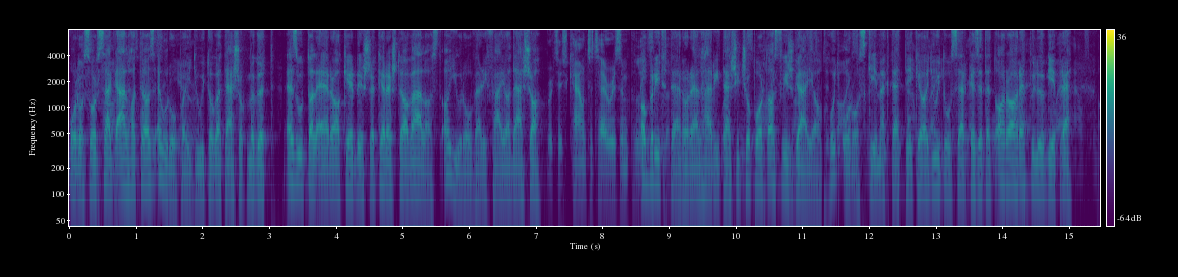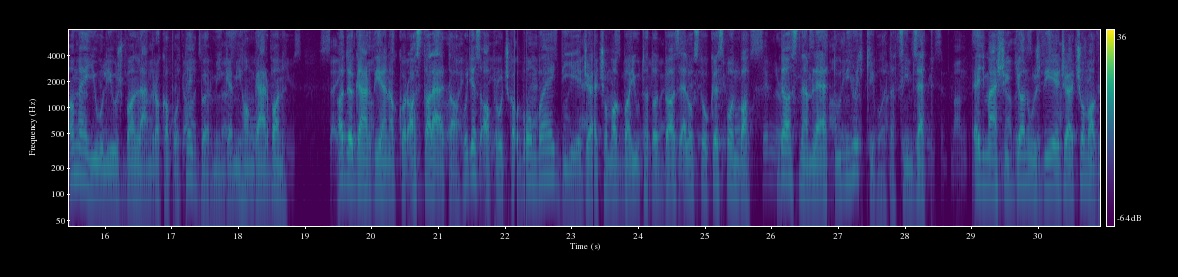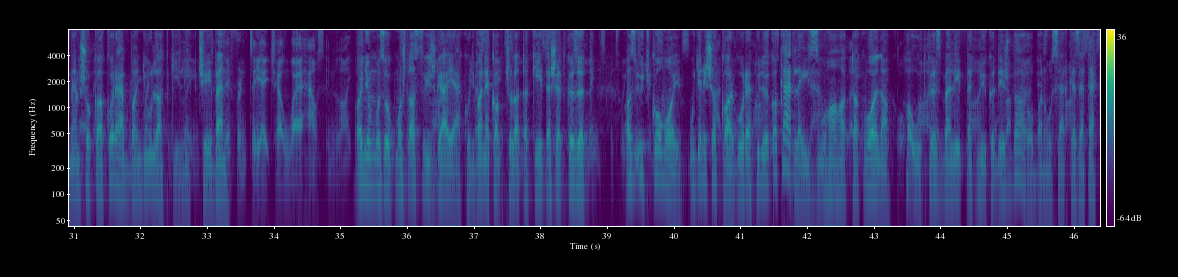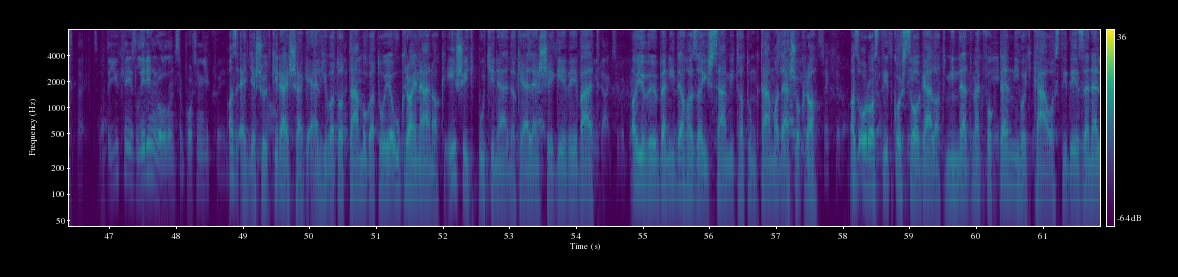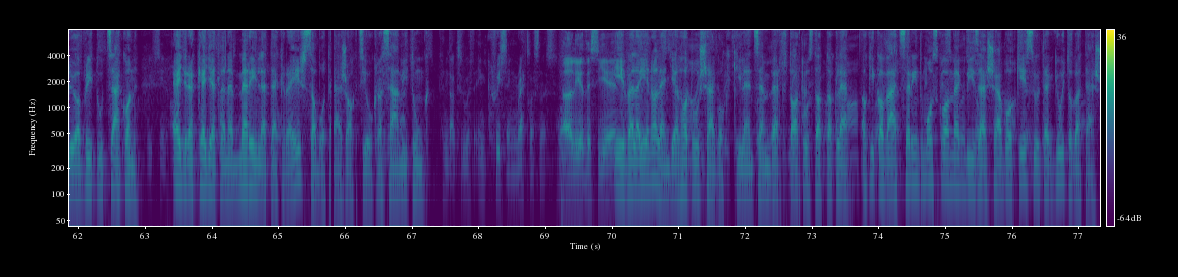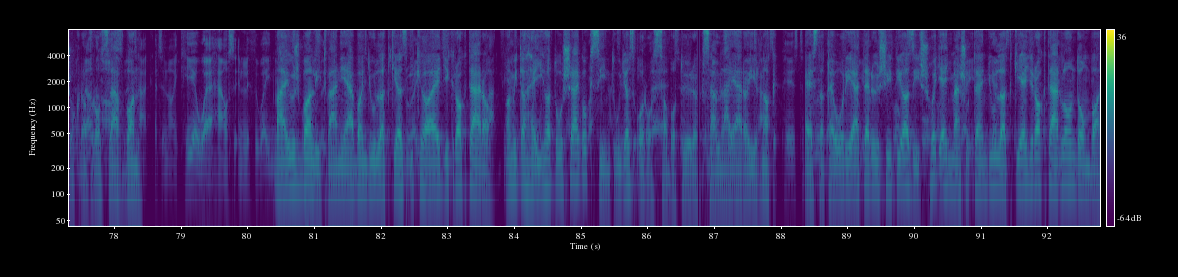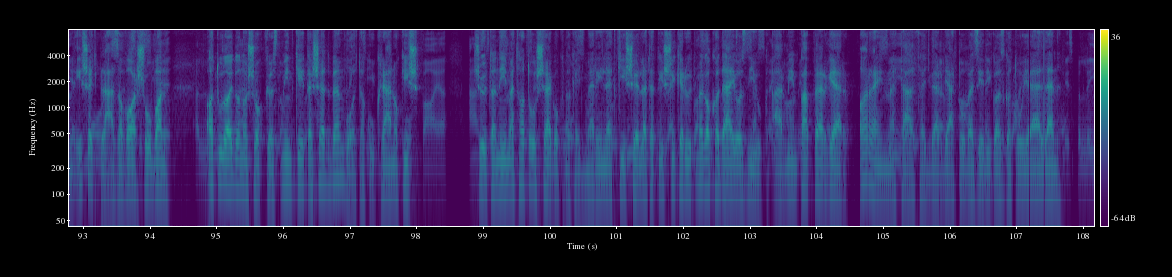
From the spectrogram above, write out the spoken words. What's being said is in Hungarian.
Oroszország állhat-e az európai gyújtogatások mögött? Ezúttal erre a kérdésre kereste a választ a Euroverify adása. A brit terrorelhárítási csoport azt vizsgálja, hogy orosz kémek tették-e a gyújtószerkezetet arra a repülőgépre, amely júliusban lángra kapott egy Birminghami hangárban. A The Guardian akkor azt találta, hogy az aprócska bomba egy DHL csomagban juthatott be az elosztó központba, de azt nem lehet tudni, hogy ki volt a címzett. Egy másik gyanús DHL csomag nem sokkal korábban gyulladt ki Lipcsében. A nyomozók most azt vizsgálják, hogy van-e kapcsolat a két eset között. Az ügy komoly, ugyanis a kargórepülők akár le is zuhanhattak volna, ha útközben lépnek működésbe a robbanó szerkezetek. Az Egyesült Királyság elhivatott támogatója Ukrajnának, és így Putyin elnök ellenségévé vált. A jövőben idehaza is számíthatunk támadásokra. Az orosz titkos szolgálat mindent meg fog tenni, hogy káoszt idézen elő a brit utcákon. Egyre kegyetlenebb merényletekre és szabotázs akciókra számítunk. Évelején a lengyel hatóságok kilenc embert tartóztattak le, akik a vád szerint Moszkva megbízásából készültek gyújtogatásokra Vroszlávban. Májusban Litvániában gyulladt ki az IKEA egyik raktára, amit a helyi hatóságok szintúgy az orosz szabotőrök számlájára írnak. Ezt a teóriát erősíti az is, hogy egymás után gyulladt ki egy raktár Londonban és egy pláza Varsóban. A tulajdonosok közt mindkét esetben voltak ukránok is. Sőt, a német hatóságoknak egy merénylet kísérletet is sikerült megakadályozniuk Armin Papperger, a Rheinmetall fegyvergyártó vezérigazgatója ellen.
